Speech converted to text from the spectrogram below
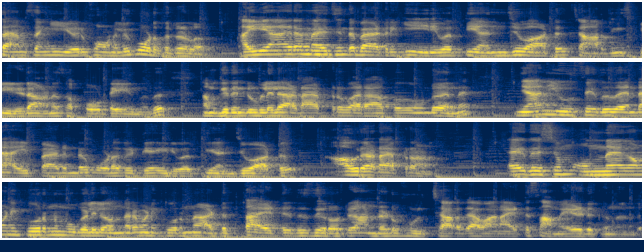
സാംസങ് ഈ ഒരു ഫോണിൽ കൊടുത്തിട്ടുള്ളത്. അയ്യായിരം എച്ചിന്റെ ബാറ്ററിക്ക് ഇരുപത്തി അഞ്ച് വാട്ട് ചാർജിങ് സ്പീഡാണ് സപ്പോർട്ട് ചെയ്യുന്നത്. നമുക്ക് ഇതിന്റെ ഉള്ളിൽ അഡാപ്റ്റർ വരാത്തത് കൊണ്ട് തന്നെ ഞാൻ യൂസ് ചെയ്തത് എന്റെ ഐപാഡിന്റെ കൂടെ കിട്ടിയ ഇരുപത്തി അഞ്ച് വാട്ട് ആ ഒരു അഡാപ്റ്ററാണ് ഏകദേശം ഒന്നേക മണിക്കൂറിന് മുകളിൽ ഒന്നര മണിക്കൂറിന് അടുത്തായിട്ട് ഇത് zero to hundred full charge ആവാനായിട്ട് സമയം എടുക്കുന്നുണ്ട്.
